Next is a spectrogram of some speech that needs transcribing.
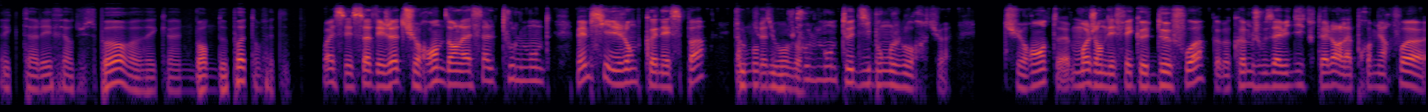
et que tu allais faire du sport avec une bande de potes en fait. Ouais, c'est ça. Déjà, tu rentres dans la salle, tout le monde, même si les gens ne te connaissent pas, Tout le monde vois, dit bonjour. tout le monde te dit bonjour, tu vois. Tu rentres, euh, moi j'en ai fait que deux fois, comme, comme je vous avais dit tout à l'heure, la première fois, euh,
